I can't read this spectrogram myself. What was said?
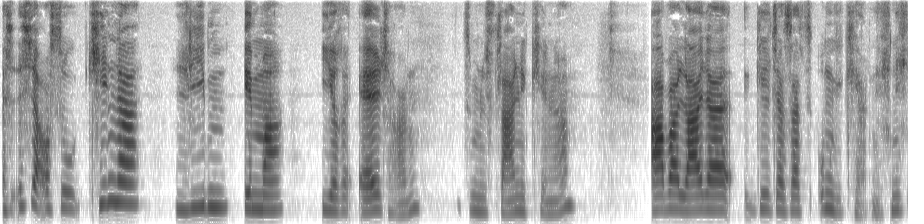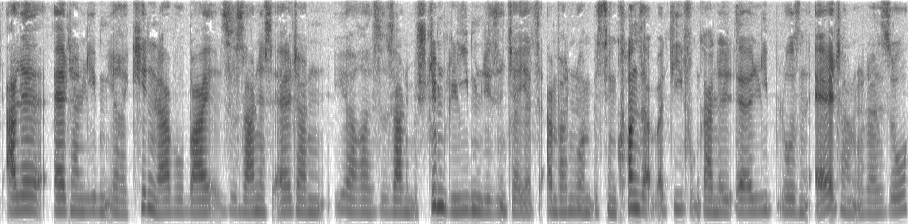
es ist ja auch so, Kinder lieben immer ihre Eltern, zumindest kleine Kinder. Aber leider gilt der Satz umgekehrt nicht. Nicht alle Eltern lieben ihre Kinder, wobei Susannes Eltern ihre Susanne bestimmt lieben. Die sind ja jetzt einfach nur ein bisschen konservativ und keine äh, lieblosen Eltern oder so.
